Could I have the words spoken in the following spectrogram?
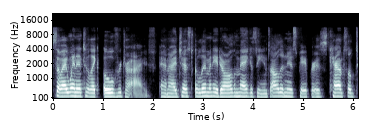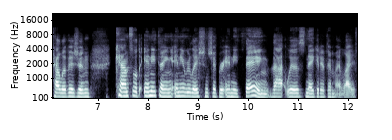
So I went into like overdrive and I just eliminated all the magazines, all the newspapers, canceled television, canceled anything, any relationship or anything that was negative in my life,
